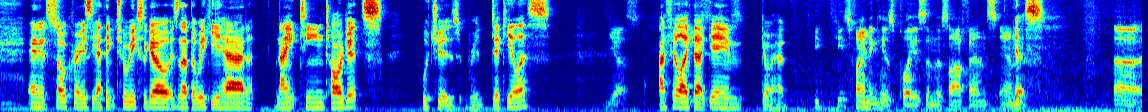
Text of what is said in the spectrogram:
and it's so crazy. I think two weeks ago, isn't that the week he had 19 targets, which is ridiculous. Yes. I feel like that game. Go ahead. He, he's finding his place in this offense, and Yes. uh,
